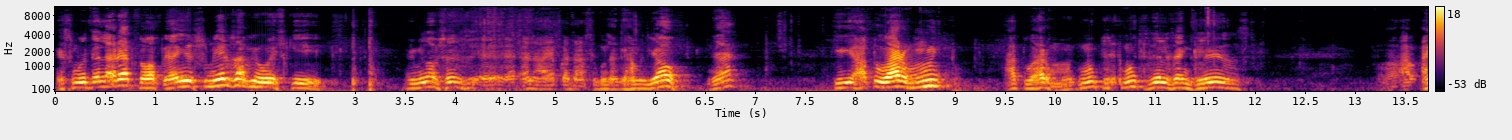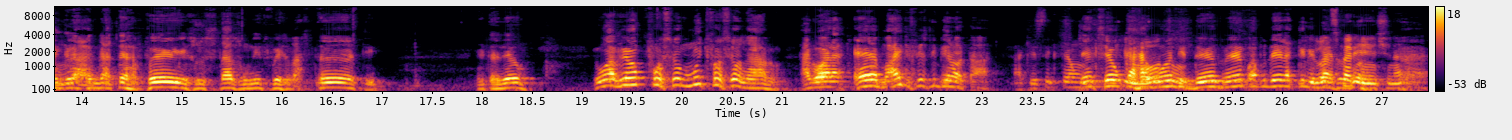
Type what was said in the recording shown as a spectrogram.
esse modelo era top. Aí os primeiros aviões que, em 1900, é, é, na época da Segunda Guerra Mundial, né? Que atuaram muito, atuaram muito. Muitos, muitos deles é ingleses. A, a Inglaterra fez, os Estados Unidos fez bastante. Entendeu? Um avião que funciona, muito funcionável. Agora, é mais difícil de pilotar. Aqui tem que ter um. Tem que ser um carro de dentro mesmo para poder equilibrar. experiente, né? É.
